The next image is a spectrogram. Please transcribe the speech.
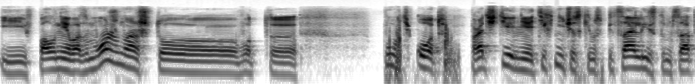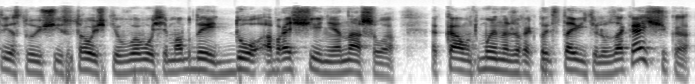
И вполне возможно, что вот э, путь от прочтения техническим специалистам соответствующей строчки в V8 Update до обращения нашего аккаунт-менеджера к представителю заказчика,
